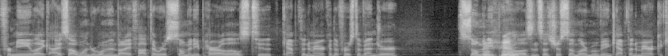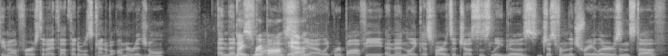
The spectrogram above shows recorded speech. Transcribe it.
For me, like I saw Wonder Woman, but I thought there were so many parallels to Captain America: The First Avenger. So many Mm-hmm. parallels in such a similar movie, and Captain America came out first that I thought that it was kind of unoriginal. And then Like as rip-off, as- yeah. yeah, like rip offy. And then like as far as the Justice League goes, just from the trailers and stuff,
